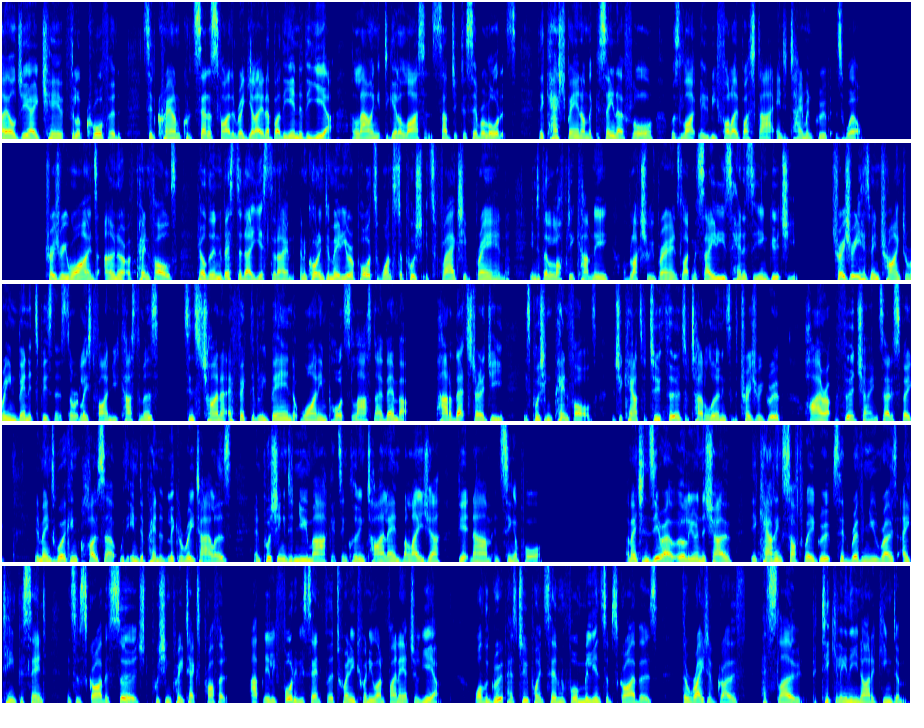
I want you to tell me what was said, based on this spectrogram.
ILGA Chair Philip Crawford said Crown could satisfy the regulator by the end of the year, allowing it to get a license subject to several audits. The cash ban on the casino floor was likely to be followed by Star Entertainment Group as well. Treasury Wines, owner of Penfolds, held an investor day yesterday and, according to media reports, wants to push its flagship brand into the lofty company of luxury brands like Mercedes, Hennessy, and Gucci. Treasury has been trying to reinvent its business, or at least find new customers, since China effectively banned wine imports last November. Part of that strategy is pushing Penfolds, which accounts for two thirds of total earnings of the Treasury Group, higher up the food chain, so to speak. It means working closer with independent liquor retailers and pushing into new markets, including Thailand, Malaysia, Vietnam, and Singapore. I mentioned Xero earlier in the show. The accounting software group said revenue rose 18% and subscribers surged, pushing pre tax profit up nearly 40% for the 2021 financial year. While the group has 2.74 million subscribers, the rate of growth has slowed, particularly in the United Kingdom.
